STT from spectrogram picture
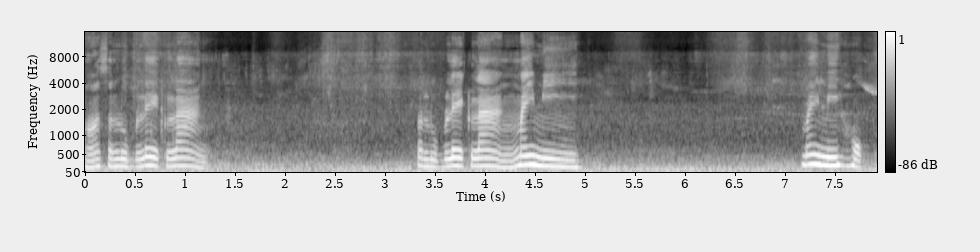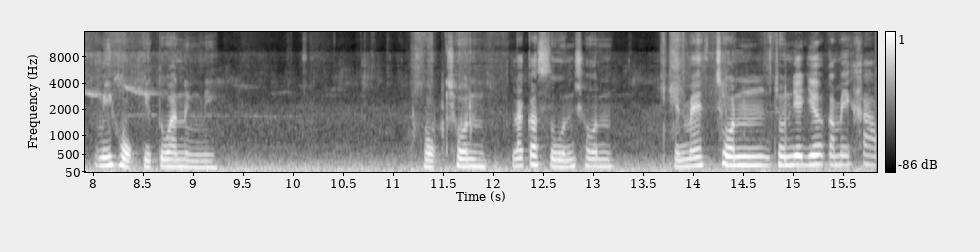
อ๋อสรุปเลขล่าง สรุปเลขล่างไม่มี ไม่มีหกมีหกอยู่ตัวหนึ่งนี่ หกชนแล้วก็ศูนย์ชน เห็นไหมชนชนเยอะๆก็ไม่เข้า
